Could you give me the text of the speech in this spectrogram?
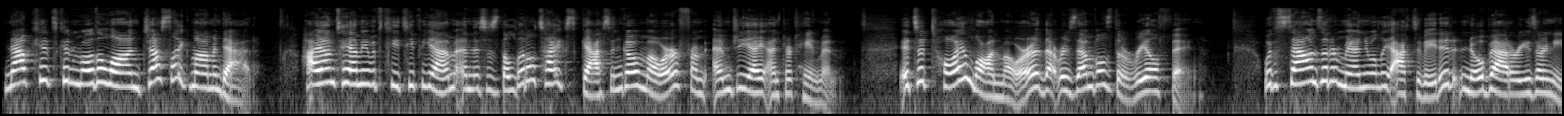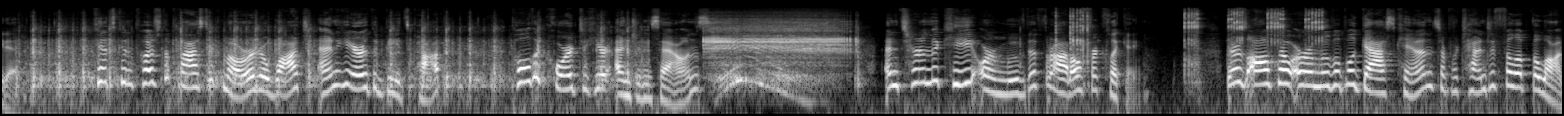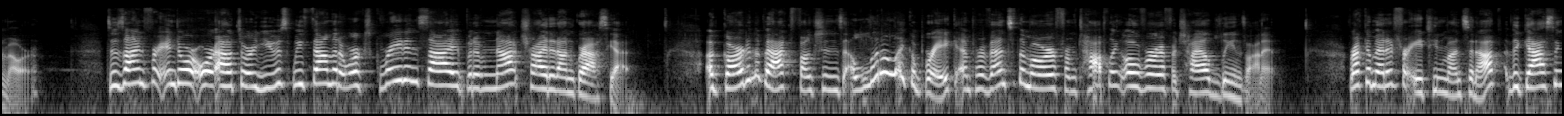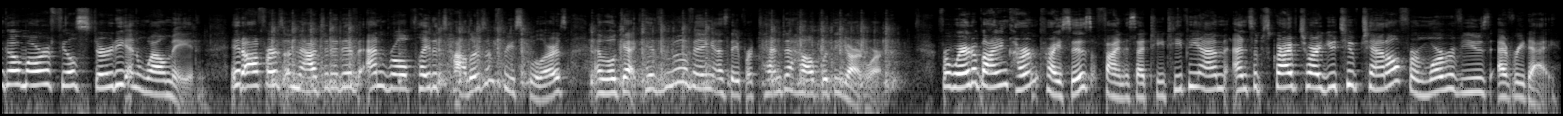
Now kids can mow the lawn just like mom and dad. Hi, I'm Tammy with TTPM, and this is the Little Tikes Gas and Go mower from MGA Entertainment. It's a toy lawnmower that resembles the real thing. With sounds that are manually activated, no batteries are needed. Kids can push the plastic mower to watch and hear the beads pop, pull the cord to hear engine sounds, and turn the key or move the throttle for clicking. There's also a removable gas can to pretend to fill up the lawnmower. Designed for indoor or outdoor use, we found that it works great inside, but have not tried it on grass yet. A guard in the back functions a little like a brake and prevents the mower from toppling over if a child leans on it. Recommended for 18 months and up, the Gas & Go mower feels sturdy and well made. It offers imaginative and role play to toddlers and preschoolers and will get kids moving as they pretend to help with the yard work. For where to buy and current prices, find us at TTPM and subscribe to our YouTube channel for more reviews every day.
